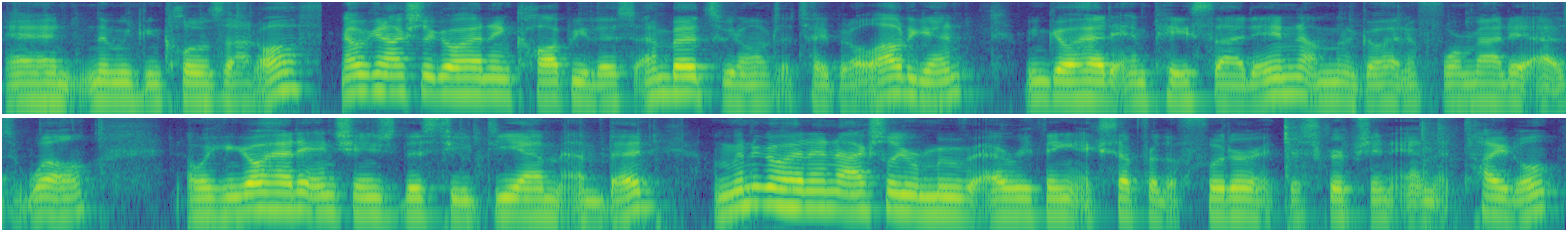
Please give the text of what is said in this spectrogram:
and then we can close that off. Now we can actually go ahead and copy this embed so we don't have to type it all out again. We can go ahead and paste that in. I'm going to go ahead and format it as well. Now we can go ahead and change this to DM embed. I'm going to go ahead and actually remove everything except for the footer, description, and the title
